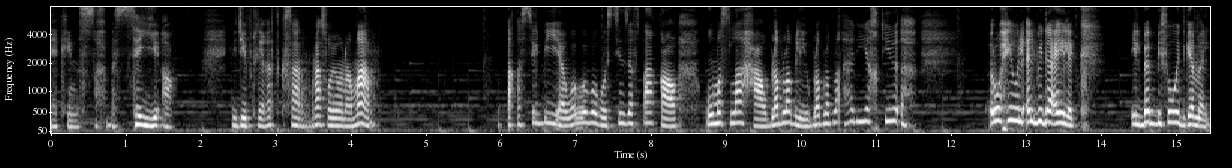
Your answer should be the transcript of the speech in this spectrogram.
لكن الصحبة السيئة. اللي جبت لي غير تكسر الراس مار. الطاقة السلبية و و و واستنزاف طاقة ومصلحة و bla bla bla و bla bla bla. هذه يا أختي. روحي والقلب داعي لك. الباب بيفوت جمل.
